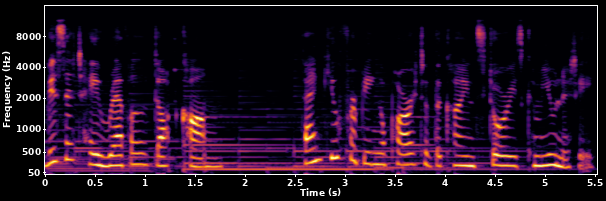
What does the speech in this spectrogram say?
visit heyrevel.com. Thank you for being a part of the Kind Stories community.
